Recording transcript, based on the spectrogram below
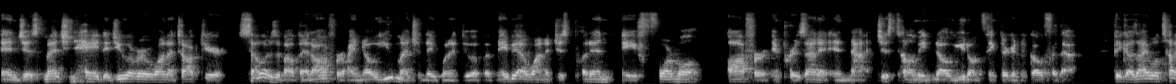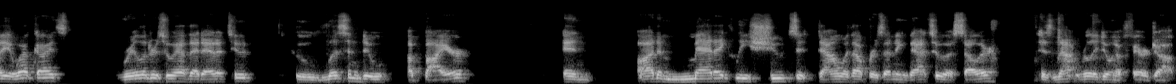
and just mention, hey, did you ever want to talk to your sellers about that offer? I know you mentioned they wouldn't do it, but maybe I want to just put in a formal offer and present it and not just tell me, no, you don't think they're going to go for that. Because I will tell you what, guys, realtors who have that attitude, who listen to a buyer and automatically shoots it down without presenting that to a seller is not really doing a fair job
